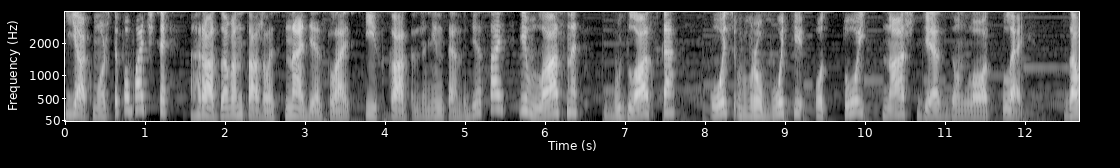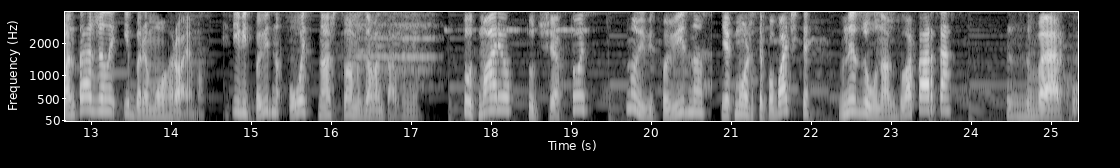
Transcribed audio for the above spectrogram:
Як можете побачити, гра завантажилась на DS Lite із картриджа Nintendo DSi, і, власне, будь ласка, ось в роботі отой наш DS Download Play. Завантажили і беремо, граємо. І відповідно, ось наш з вами завантаження. Тут Маріо, тут ще хтось. Ну і відповідно, як можете побачити, внизу у нас була карта, зверху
